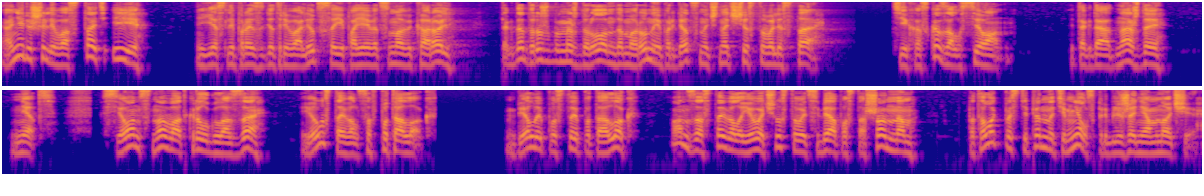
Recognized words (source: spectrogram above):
они решили восстать и... Если произойдет революция и появится новый король, тогда дружбу между Роландом и Руной придётся начинать с чистого листа. Тихо сказал Сион. И тогда однажды... Нет. Сион снова открыл глаза и уставился в потолок. Белый пустой потолок, он заставил его чувствовать себя опустошенным. Потолок постепенно темнел с приближением ночи.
